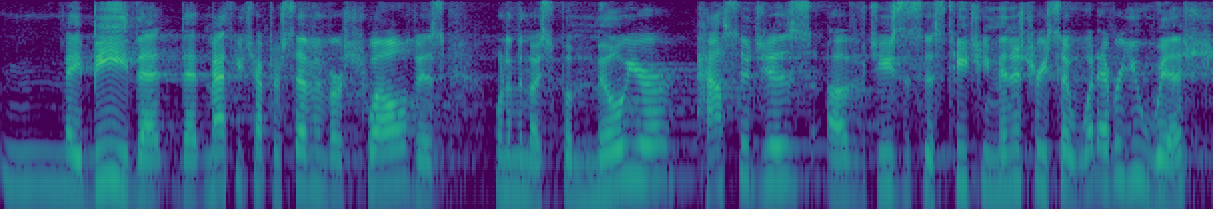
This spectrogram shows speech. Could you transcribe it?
may be that, that Matthew chapter 7, verse 12 is one of the most familiar passages of Jesus' teaching ministry. So, whatever you wish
